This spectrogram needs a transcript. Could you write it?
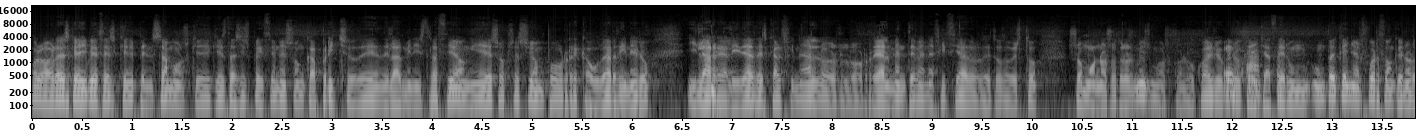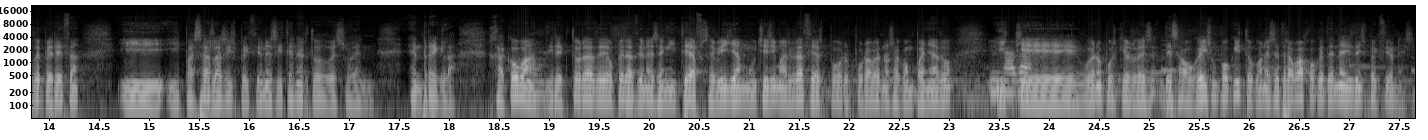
Bueno, la verdad es que hay veces que pensamos que, estas inspecciones son capricho de, la Administración y es obsesión por recaudar dinero y la realidad es que al final los, realmente beneficiados de todo esto somos nosotros mismos, con lo cual yo creo que hay que hacer un, pequeño esfuerzo, aunque nos dé pereza, y, pasar las inspecciones y tener todo eso en, regla. Jacoba, directora de operaciones en ITEAF Sevilla, muchísimas gracias por, habernos acompañado y que, bueno, pues que os desahoguéis un poquito con ese trabajo que tenéis de inspecciones.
